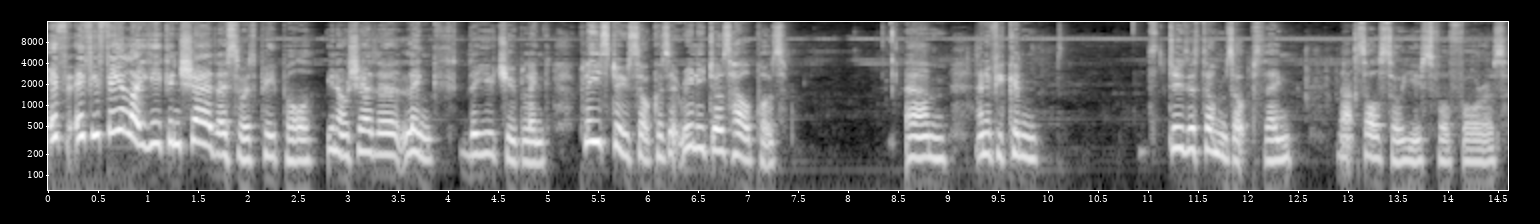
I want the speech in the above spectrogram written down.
If if you feel like you can share this with people, you know, share the link, the YouTube link, please do so because it really does help us. Um, and if you can do the thumbs up thing, that's also useful for us.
